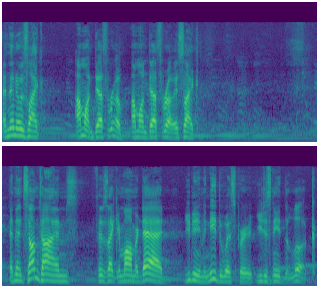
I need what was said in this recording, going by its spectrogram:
And then it was like, I'm on death row. I'm on death row. It's like, and then sometimes, if it's like your mom or dad, you didn't even need the whisper, you just need the look.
